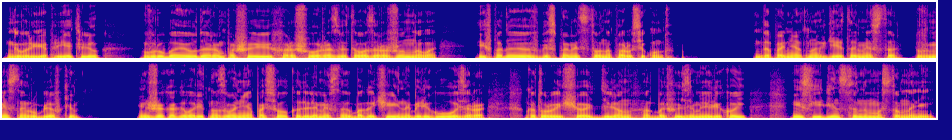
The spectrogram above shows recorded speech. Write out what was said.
Говорю я приятелю – вырубаю ударом по шее хорошо развитого зараженного и впадаю в беспамятство на пару секунд. Да понятно, где это место, в местной Рублевке. И Жека говорит название поселка для местных богачей на берегу озера, который еще отделен от большой земли рекой и с единственным мостом на ней.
